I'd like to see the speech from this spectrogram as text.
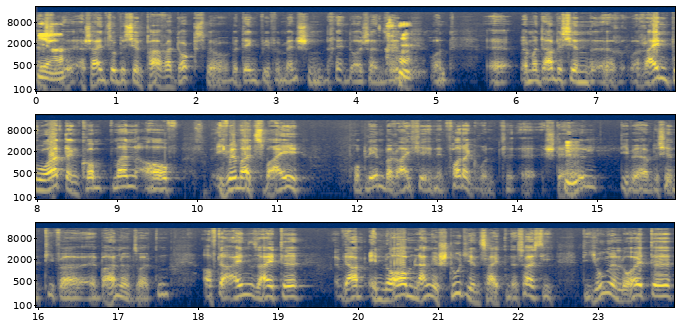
Das ja. Äh, erscheint so ein bisschen paradox, wenn man bedenkt, wie viele Menschen in Deutschland sind. Und äh, wenn man da ein bisschen äh, reinbohrt, dann kommt man auf, ich will mal zwei Problembereiche in den Vordergrund äh, stellen. Mhm die wir ein bisschen tiefer äh, behandeln sollten. Auf der einen Seite, wir haben enorm lange Studienzeiten. Das heißt, die, die jungen Leute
